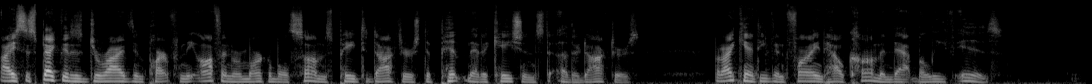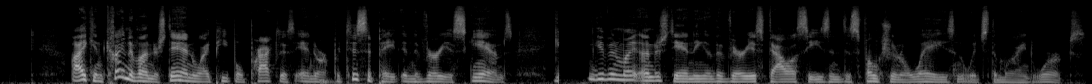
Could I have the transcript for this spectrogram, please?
I suspect it is derived in part from the often remarkable sums paid to doctors to pimp medications to other doctors, but I can't even find how common that belief is. I can kind of understand why people practice and or participate in the various scams, given my understanding of the various fallacies and dysfunctional ways in which the mind works.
